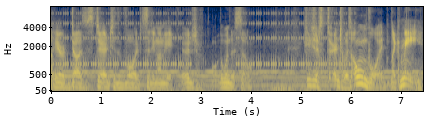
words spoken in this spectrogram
he ever does is stare into the void sitting on the edge of the windowsill. He just stared into his own void, like me.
